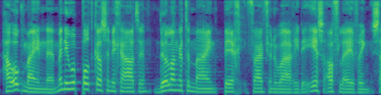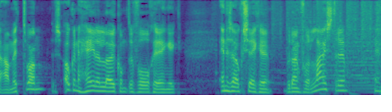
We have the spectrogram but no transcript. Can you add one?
Hou ook mijn, mijn nieuwe podcast in de gaten. De lange termijn per 5 januari de eerste aflevering samen met Twan. Dus ook een hele leuke om te volgen denk ik. En dan zou ik zeggen bedankt voor het luisteren en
